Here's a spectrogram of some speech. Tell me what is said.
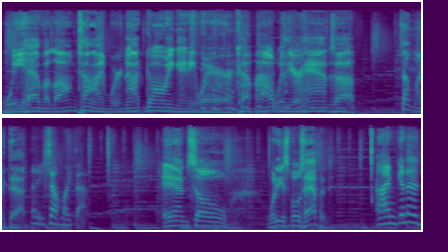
"We have a long time. We're not going anywhere. Come out with your hands up." Something like that. Uh, Something like that. And so, what do you suppose happened? I'm going to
